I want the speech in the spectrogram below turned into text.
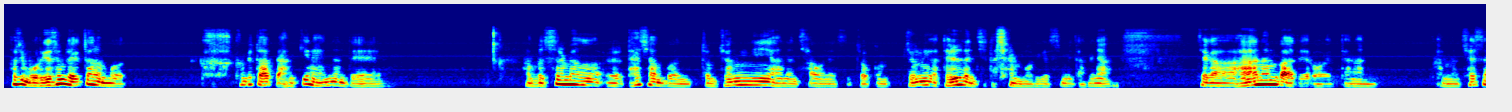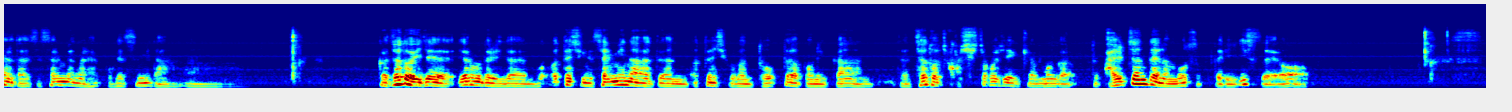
사실 모르겠습니다. 일단은 뭐 컴퓨터 앞에 앉기는 했는데 한번 설명을 다시 한번 좀 정리하는 차원에서 조금 정리가 될는지도 잘 모르겠습니다. 그냥 제가 아는 바대로 일단은 한번 최선을 다해서 설명을 해 보겠습니다. 어. 그 저도 이제 여러분들 이제 뭐 어떤 식의 세미나든 어떤 식으로 돕다 보니까 저도 조금씩 조금씩 이렇게 뭔가 발전되는 모습들이 있어요.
